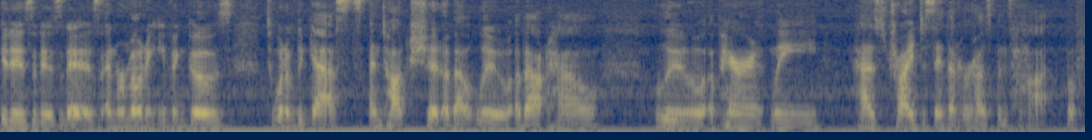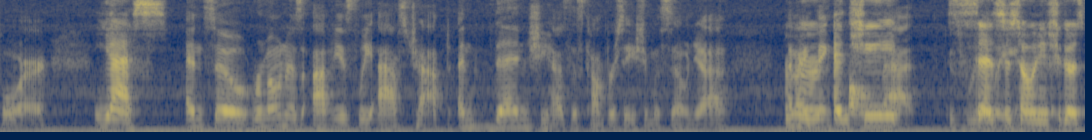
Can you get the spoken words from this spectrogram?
it is, it is, it is, and Ramona even goes to one of the guests and talks shit about Lou about how Lou apparently has tried to say that her husband's hot before. yes. And so Ramona's obviously ass chapped, and then she has this conversation with Sonja. And I Mhm. think And she Says to Sonja, she goes,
